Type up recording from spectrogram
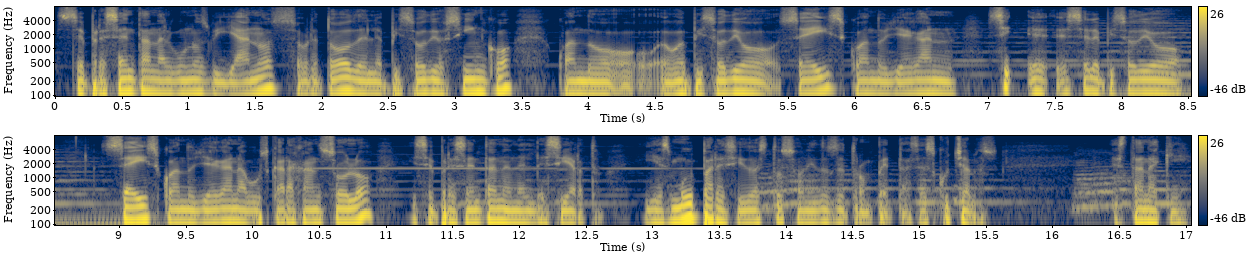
se presentan algunos villanos, sobre todo del episodio 5 cuando, o, episodio 6, cuando llegan, sí, e, es el episodio 6 cuando llegan a buscar a Han Solo y se presentan en el desierto. Y es muy parecido a estos sonidos de trompetas, escúchalos, están aquí.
